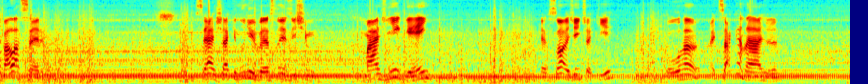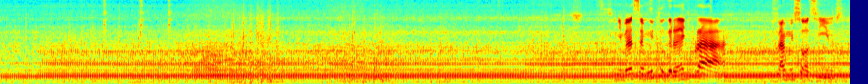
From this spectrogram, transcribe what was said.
Fala sério. Você achar que no universo não existe mais ninguém, é só a gente aqui, porra, é de sacanagem, né? Esse universo é muito grande pra estarmos sozinhos.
